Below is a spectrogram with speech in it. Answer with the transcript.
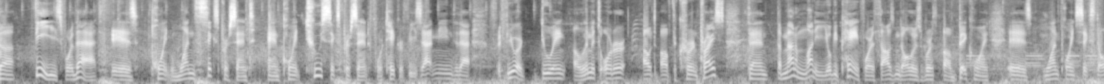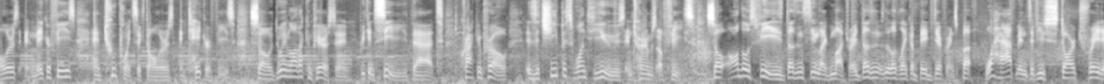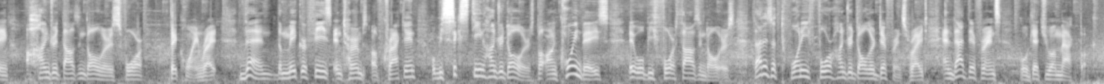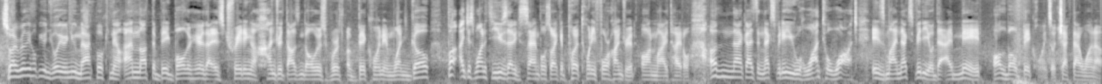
the fees for that is 0.16% and 0.26% for taker fees. That means that if you are doing a limit order out of the current price, then the amount of money you'll be paying for $1,000 worth of Bitcoin is $1.6 in maker fees and $2.6 in taker fees. So doing all that comparison, we can see that Kraken Pro is the cheapest one to use in terms of fees. So all those fees doesn't seem like much, right? It doesn't look like a big difference. But what happens if you start trading $100,000 for Bitcoin, right? Then the maker fees in terms of Kraken will be $1,600, but on Coinbase, it will be $4,000. That is a $2,400 difference, right? And that difference will get you a MacBook. So I really hope you enjoy your new MacBook. Now, I'm not the big baller here that is trading $100,000 worth of Bitcoin in one go, but I just wanted to use that example so I could put 2400 on my title. Other than that, guys, the next video you want to watch is my next video that I made all about Bitcoin. So check that one out.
